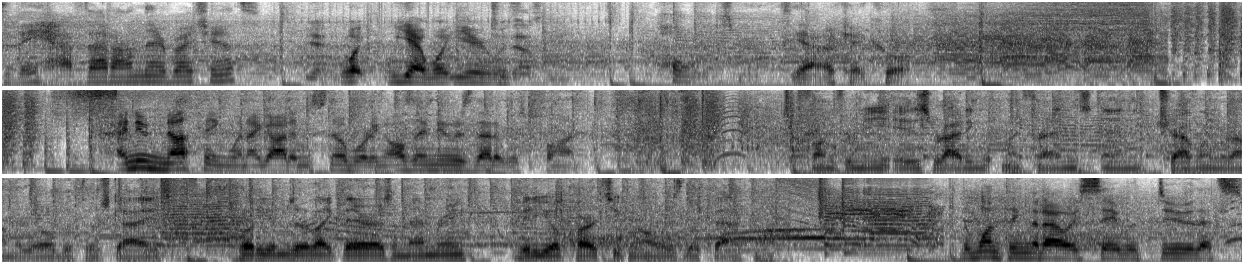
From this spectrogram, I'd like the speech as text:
Do they have that on there by chance? Yeah. What? Yeah. What year was? 2008. Holy smokes! Yeah. Okay. Cool. I knew nothing when I got into snowboarding. All I knew is that it was fun. Fun for me is riding with my friends and traveling around the world with those guys. Podiums are like there as a memory. Video parts you can always look back on. The one thing that I always say with Dew that's,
